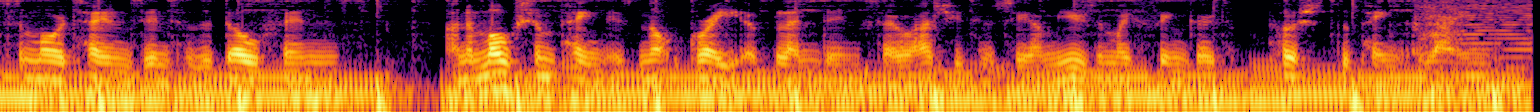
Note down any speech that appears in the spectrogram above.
Some more tones into the dolphins. And emulsion paint is not great at blending so as you can see I'm using my finger to push the paint around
